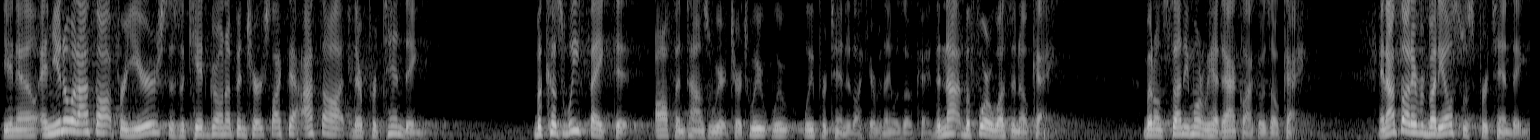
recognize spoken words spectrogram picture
you know. And you know what I thought for years as a kid growing up in church like that? I thought they're pretending because we faked it oftentimes when we were at church. We, we, we pretended like everything was okay. The night before wasn't okay. But on Sunday morning, we had to act like it was okay. And I thought everybody else was pretending.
